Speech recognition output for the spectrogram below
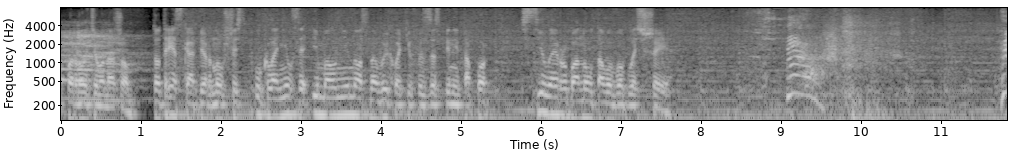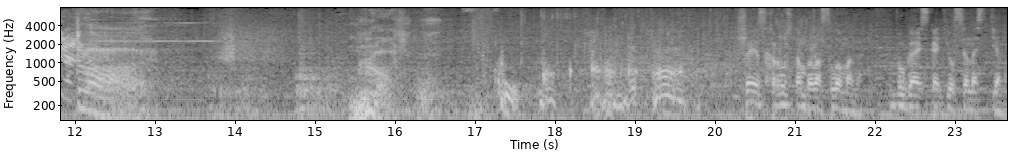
Пырнуть его ножом. Тот, резко обернувшись, уклонился и, молниеносно выхватив из-за спины топор, с силой рубанул того в область шеи. Шея с хрустом была сломана. Бугай скатился на стену.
